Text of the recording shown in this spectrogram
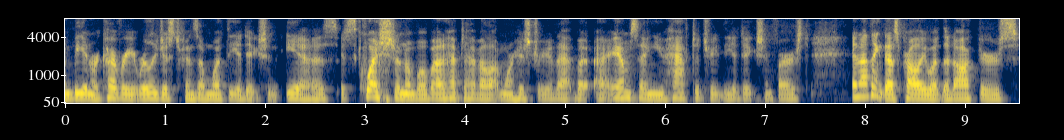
and be in recovery. It really just depends on what the addiction is. It's questionable, but I'd have to have a lot more history of that. But I am saying you have to treat the addiction first. And I think that's probably what the doctor's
